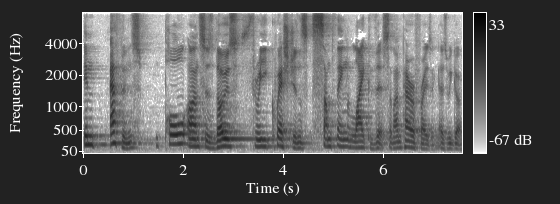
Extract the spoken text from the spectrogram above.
In Athens, Paul answers those three questions something like this, and I'm paraphrasing as we go.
